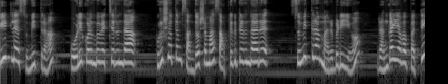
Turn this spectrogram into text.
வீட்டில் சுமித்ரா கோழி குழம்பு வச்சிருந்தா புருஷோத்தம் சந்தோஷமா சாப்பிட்டுக்கிட்டு இருந்தாரு. சுமித்ரா மறுபடியும் ரங்கையாவை பத்தி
